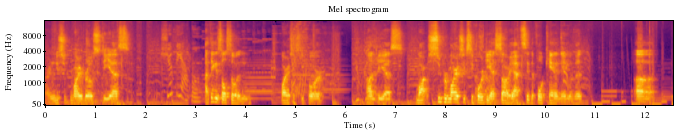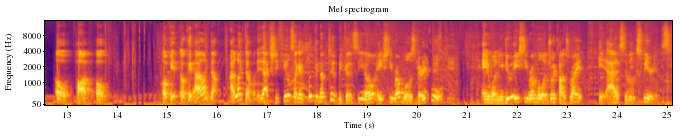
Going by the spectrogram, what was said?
or New Super Mario Bros. DS. Shoot the apple. I think it's also in Mario 64 on DS. Mar Super Mario 64 DS, sorry, I have to say the full canon name of it. Uh, oh, Pop? Oh. Okay, okay, I like that one. I like that one. It actually feels like I'm clicking them too, because, you know, HD Rumble is very cool. And when you do HD Rumble and Joy-Cons right, it adds to the experience.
